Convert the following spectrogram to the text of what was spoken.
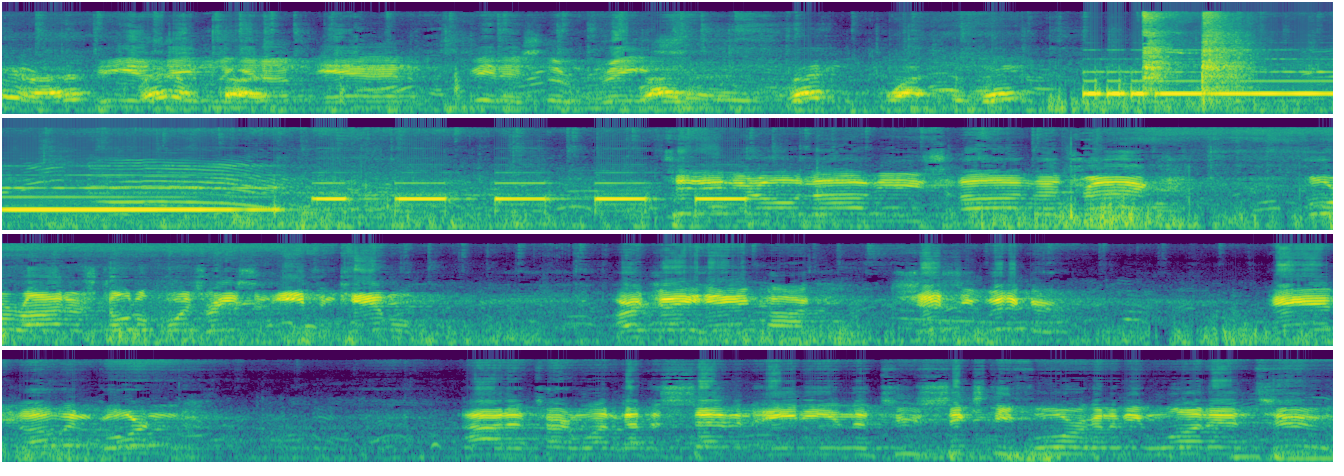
He is able to get up and finish the race. Ryder is ready. Watch the gate. 10-year-old novice on the track. Four riders, total points racing. Ethan Campbell, RJ Hancock, Jesse Whitaker, and Owen Gordon. Out of turn one, got the 780 and the 264. Going to be one and two.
